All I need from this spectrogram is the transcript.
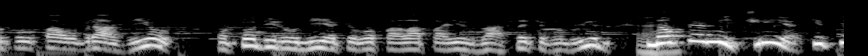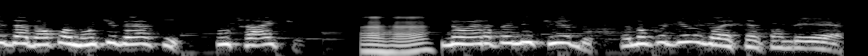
O Brasil, com toda ironia que eu vou falar, país bastante evoluído, não permitia que cidadão comum tivesse um site. Aham. Não era permitido. Eu não podia usar a extensão BR.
